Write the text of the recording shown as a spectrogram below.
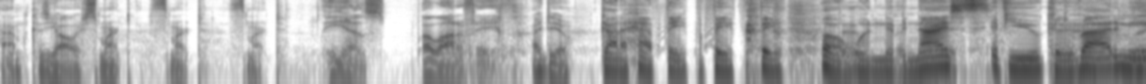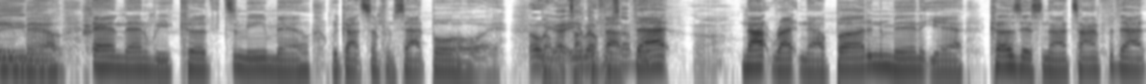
Um, because y'all are smart, smart, smart. he has a lot of faith. I do. Gotta have faith, faith, faith. Oh, wouldn't it be nice if you could write an email and then we could get some email? We got some from Sat Boy. Oh, but we got we'll talk about that. Oh. Not right now, but in a minute, yeah. Cause it's not time for that.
